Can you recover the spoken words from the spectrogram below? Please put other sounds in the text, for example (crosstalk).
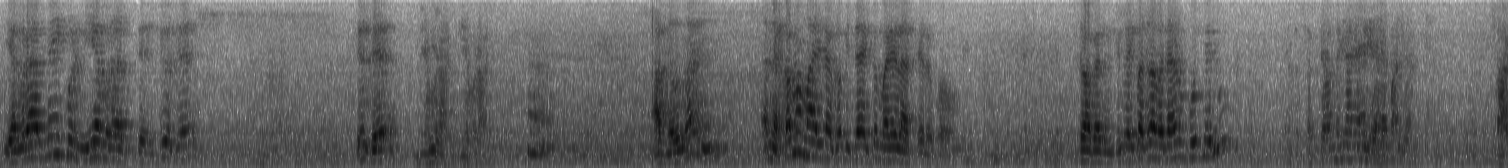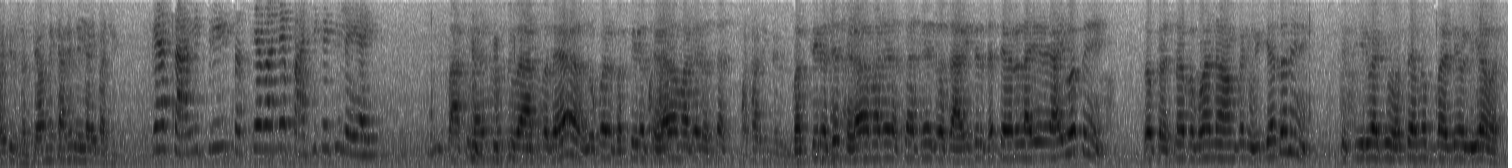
યમરાજ નહીં પણ નિયમરાજ છે. શું છે? શું છે. આ થયું ને અને નકામા મારી નાખો બિચાર એક તો મરેલા છે લોકો. તો પાછા વધારાનું ભૂત લઈ આવ્યા પાછા? સાવિત્રી લઈ આવી પાછી? સાવિત્રી સત્યવાન ને પાછી લઈ આવી? ભક્તિ રસ ચડાવવા માટે રસ્તા ભક્તિ રસે ચડાવવા માટે રસ્તા છે. જો સાવિત્રી સત્યવાળા લાવી આવ્યો ને તો કૃષ્ણ ભગવાન આમ કરી હોઈ ગયા હતા ને તે તીર વાગ્યું હોત એમનો બળદેવ લઈ આવત.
